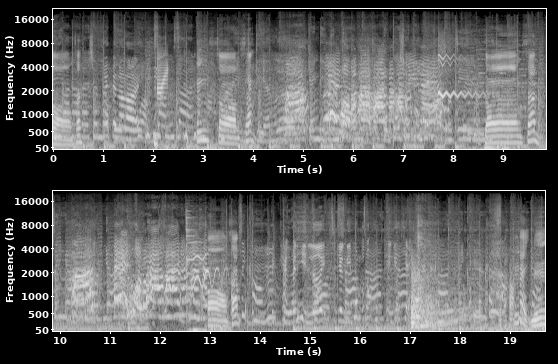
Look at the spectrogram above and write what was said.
สองสามไม่เป็นอะไรหนึ่งสองสามแกงดีเป็นหัวประภาคารจะช่วยแม่สองสามเป็นหัวประภาคารสองสามแข็งเป็นหินเลย อย่างนี้พวกเราต้องทุบทิ้งให้เสีย ให้หนึ่ง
